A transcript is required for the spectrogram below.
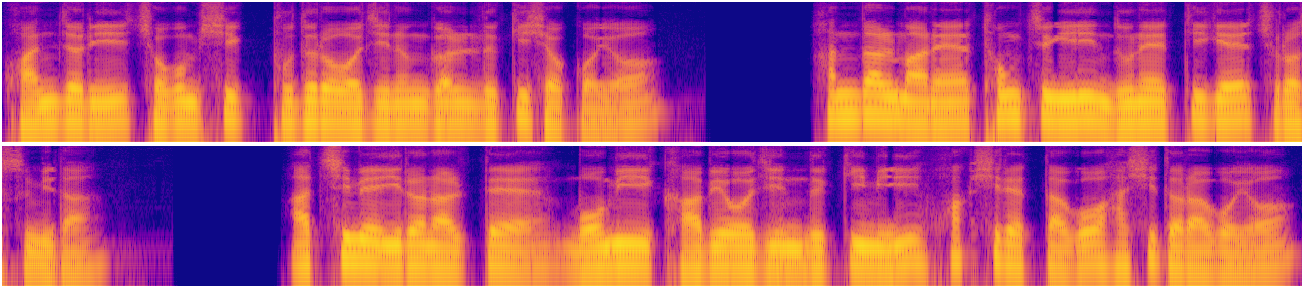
관절이 조금씩 부드러워지는 걸 느끼셨고요. 한 달 만에 통증이 눈에 띄게 줄었습니다. 아침에 일어날 때 몸이 가벼워진 느낌이 확실했다고 하시더라고요.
